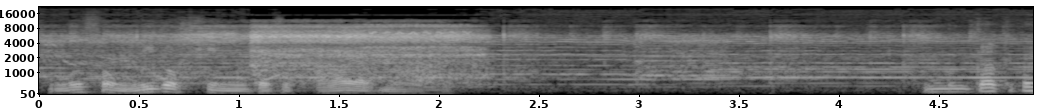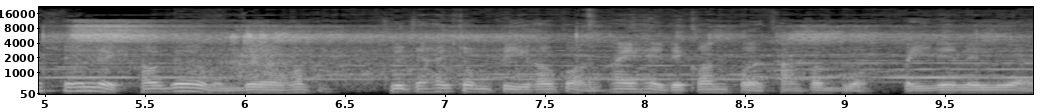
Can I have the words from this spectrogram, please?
ผมก็ส่งนิโกคิงไปสุดท้ายออกมามันก็ก็ใช้เหล็กเคาเดอร์เหมือนเดิมครับ คือจะให้โจมตีเขาก่อนให้ไฮเดกอนเปิดทางสะดวกได้เรื่อย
